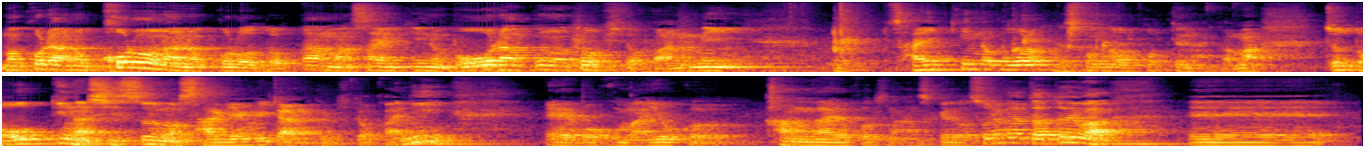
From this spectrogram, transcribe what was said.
まあ、これあのコロナの頃とか、まあ、最近の暴落の時とかに最近の暴落ってそんな起こってないか、まあ、ちょっと大きな指数の下げみたいな時とかに、えー、僕がよく考えることなんですけどそれが例えば、えー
